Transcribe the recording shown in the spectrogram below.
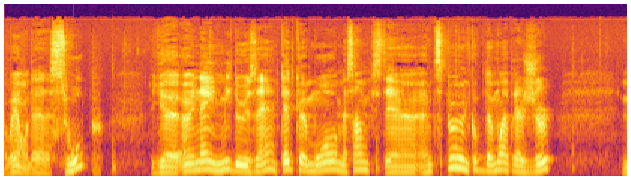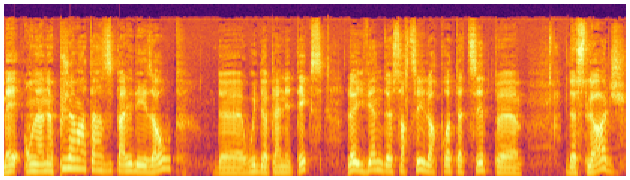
voyons, de Swoop. Il y a un an et demi, deux ans, quelques mois, il me semble que c'était un, un petit peu une couple de mois après le jeu. Mais on n'en a plus jamais entendu parler des autres, de oui, de Planet X. Là, ils viennent de sortir leur prototype euh, de Sludge.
